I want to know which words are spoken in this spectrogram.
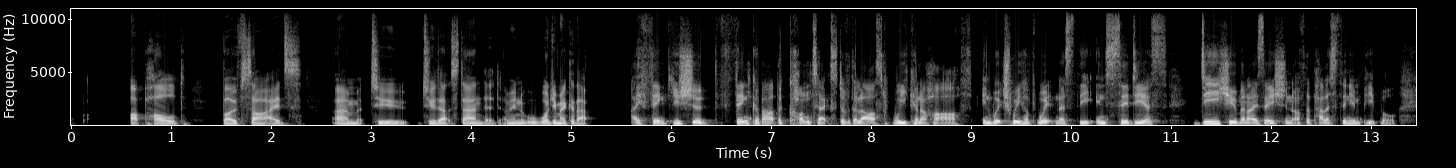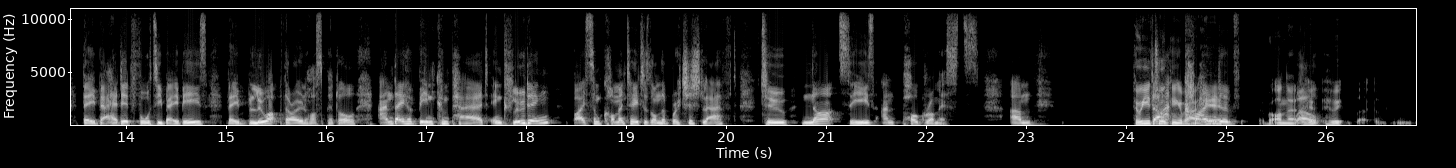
uphold both sides um, to to that standard. I mean, what do you make of that? I think you should think about the context of the last week and a half in which we have witnessed the insidious dehumanization of the Palestinian people. They beheaded 40 babies, they blew up their own hospital, and they have been compared, including by some commentators on the British left, to Nazis and pogromists. Um, who are you talking about here? Of, on the, well, who, who,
